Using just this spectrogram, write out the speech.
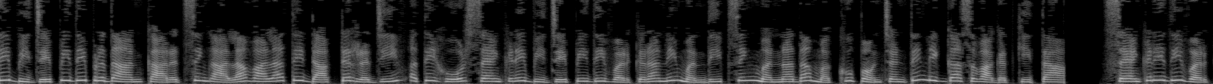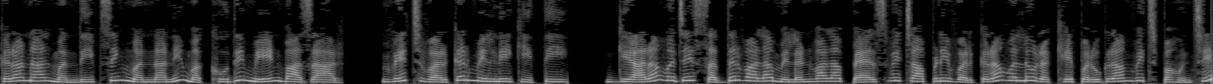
ਤੇ ਬੀਜੇਪੀ ਦੇ ਪ੍ਰਧਾਨ ਕਾਰਜ ਸਿੰਘ ਆਲਾਵਾਲਾ ਤੇ ਡਾਕਟਰ ਰਜੀਵ ਅਤੇ ਹੋਰ ਸੈਂਕੜੇ ਬੀਜੇਪੀ ਦੀ ਵਰਕਰਾਂ ਨੇ ਮਨਦੀਪ ਸਿੰਘ ਮੰਨਾ ਦਾ ਮੱਖੂ ਪਹੁੰਚਣ ਤੇ ਨਿੱਘਾ ਸਵਾਗਤ ਕੀਤਾ। ਸੈਂਕੜੇ ਦੀ ਵਰਕਰਾਂ ਨਾਲ ਮਨਦੀਪ ਸਿੰਘ ਮੰਨਾ ਨੇ ਮੱਖੂ ਦੇ ਮੇਨ ਬਾਜ਼ਾਰ ਵਿੱਚ ਵਰਕਰ ਮਿਲਨੇ ਕੀਤੀ। 11 ਵਜੇ ਸੱਦਰਵਾਲਾ ਮਿਲਣ ਵਾਲਾ ਪੈਲਸ ਵਿੱਚ ਆਪਣੇ ਵਰਕਰਾਂ ਵੱਲੋਂ ਰੱਖੇ ਪ੍ਰੋਗਰਾਮ ਵਿੱਚ ਪਹੁੰਚੇ।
